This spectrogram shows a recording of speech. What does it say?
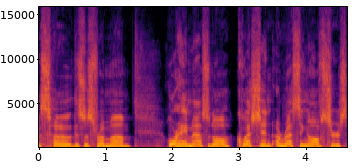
so this was from um, Jorge Masvidal questioned arresting officers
